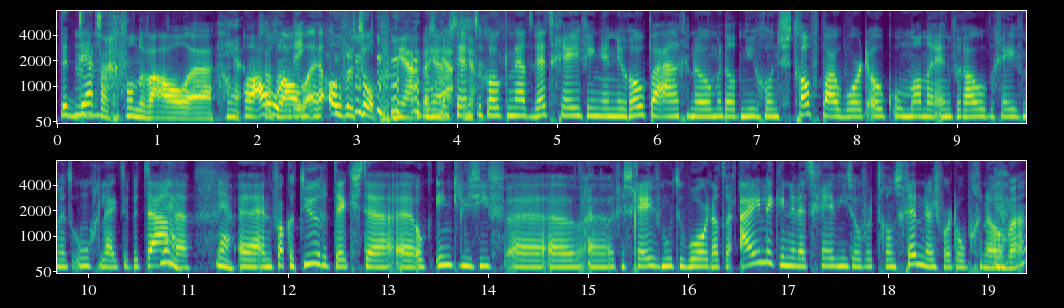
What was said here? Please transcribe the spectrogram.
de 30 mhm. vonden we al, uh, ja, al, al uh, over de top. ja, er zijn toch ook net wetgeving in Europa aangenomen dat nu gewoon strafbaar wordt ook om mannen en vrouwen op een gegeven moment ongelijk te betalen. Ja, uh, en vacatureteksten ook inclusief geschreven moeten worden. Dat er eindelijk in de wetgeving iets over transgenders wordt opgenomen.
